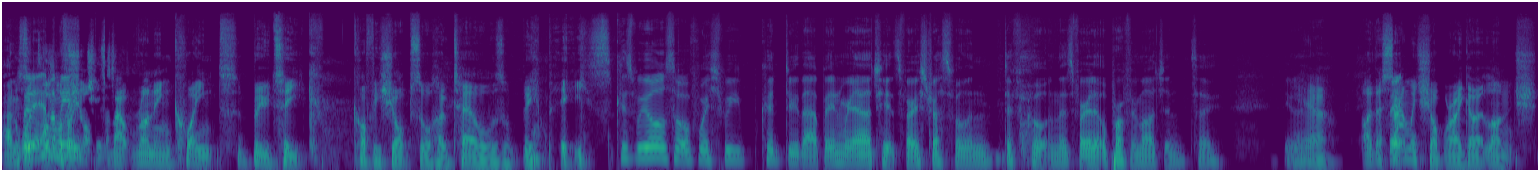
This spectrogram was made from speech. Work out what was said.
And But it- I woodland mean- shops creatures. about running quaint boutique coffee shops or hotels or B&Bs. Because we all sort of wish we could do that, but in reality, it's very stressful and difficult, and there's very little profit margin. So, you know. Yeah. Uh, the sandwich shop where I go at lunch,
